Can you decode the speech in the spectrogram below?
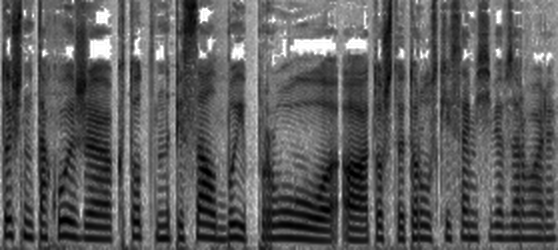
точно такой же кто-то написал бы про а, то, что это русские сами себя взорвали?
